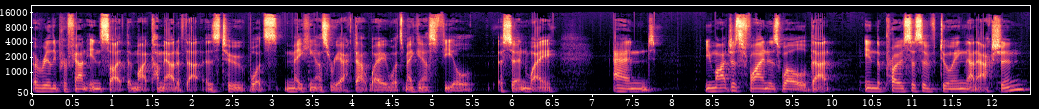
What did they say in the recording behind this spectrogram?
a really profound insight that might come out of that as to what's making us react that way, what's making us feel a certain way. And you might just find as well that in the process of doing that action,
